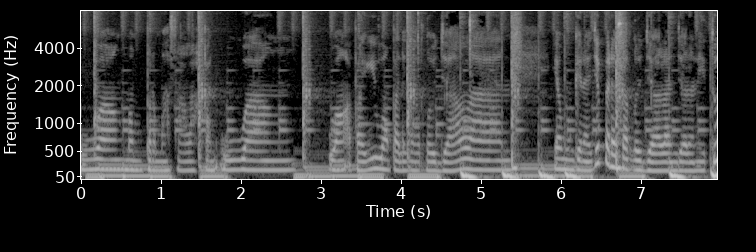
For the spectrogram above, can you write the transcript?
uang mempermasalahkan uang uang apalagi uang pada saat lo jalan. Yang mungkin aja pada saat lo jalan-jalan itu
